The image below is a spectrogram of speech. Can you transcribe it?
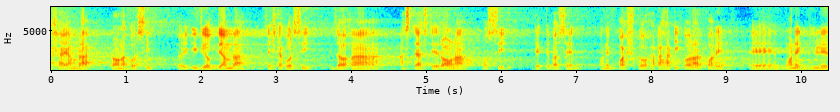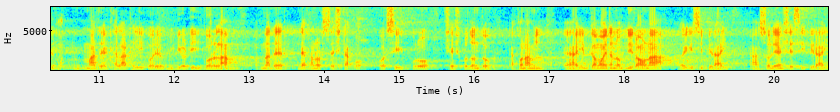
আশায় আমরা রওনা করছি। তো ইতি অবধি আমরা চেষ্টা করছি আস্তে আস্তে রওনা হচ্ছি। দেখতে পাচ্ছেন, অনেক কষ্ট, হাঁটাহাঁটি করার পরে অনেক ভিড়ের মাঝে ঠেলাঠেলি করে ভিডিওটি করলাম। আপনাদের দেখানোর চেষ্টা করছি পুরো শেষ পর্যন্ত। এখন আমি ঈদগা ময়দান অবধি রওনা হয়ে গেছি প্রায় চলে এসেছি প্রায়।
